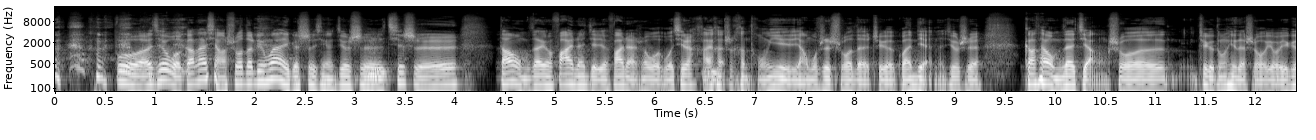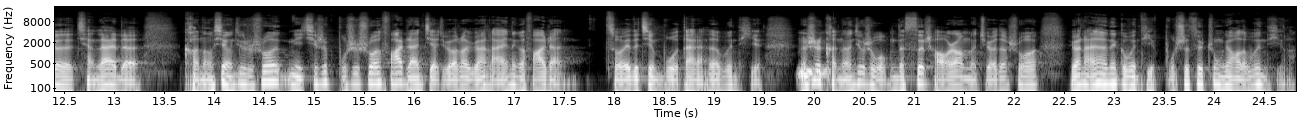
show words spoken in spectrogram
不，而且我刚才想说的另外一个事情就是，嗯其实当我们在用发展解决发展的时候，我我其实还很是很同意杨博士说的这个观点的，就是刚才我们在讲说这个东西的时候，有一个潜在的可能性，就是说你其实不是说发展解决了原来那个发展。所谓的进步带来的问题，而是可能就是我们的思潮让我们觉得说，原来的那个问题不是最重要的问题了。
